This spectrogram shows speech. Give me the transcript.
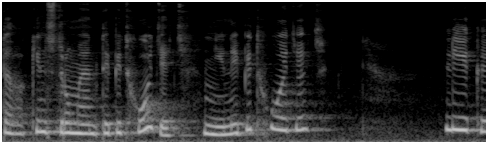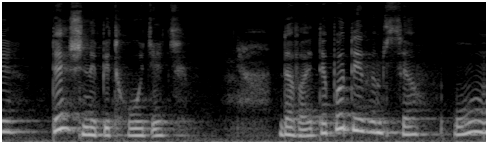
Так, інструменти підходять? Ні, не підходять. Ліки теж не підходять. Давайте подивимося. О,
